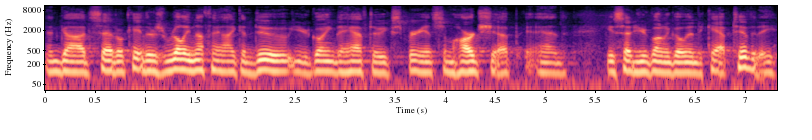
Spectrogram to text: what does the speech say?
And God said, Okay, there's really nothing I can do. You're going to have to experience some hardship. And He said, You're going to go into captivity.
